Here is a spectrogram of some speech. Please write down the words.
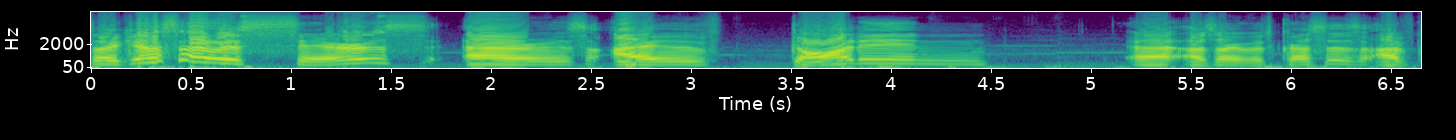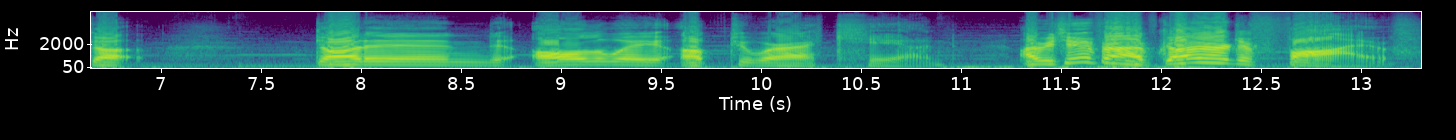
So I guess I was Sears as I've gotten uh, oh, sorry with Cres's I've got gotten all the way up to where I can. I mean to be fair I've gotten her to five.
